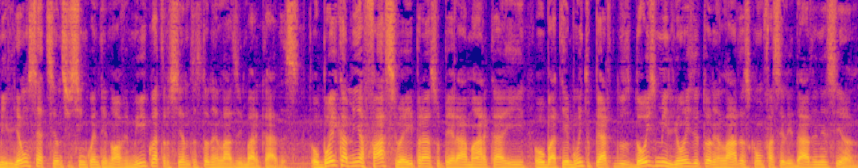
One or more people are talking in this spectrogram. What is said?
1.759.400 toneladas embarcadas. O boi caminha fácil aí para superar a marca aí ou bater muito perto dos 2 milhões de toneladas com facilidade nesse ano.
